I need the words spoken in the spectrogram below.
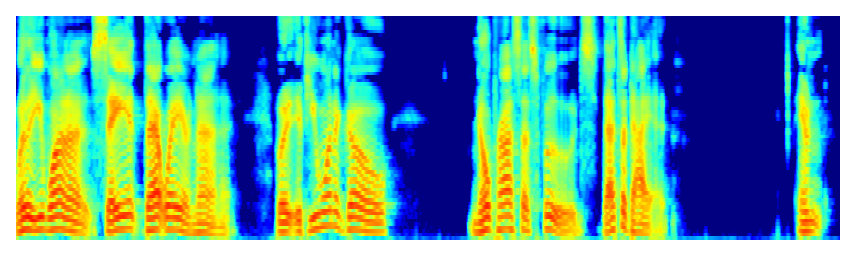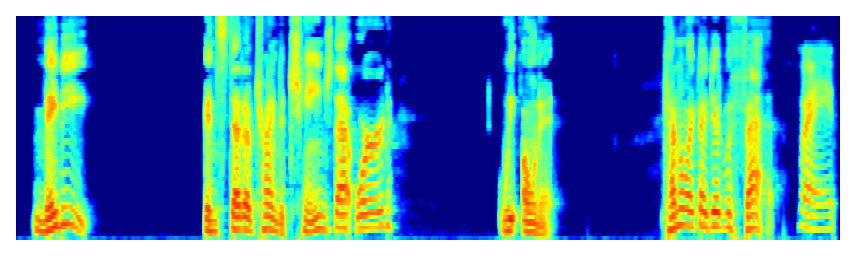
Whether you want to say it that way or not, but if you want to go no processed foods, that's a diet. And maybe instead of trying to change that word, we own it. Kind of like I did with fat. right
